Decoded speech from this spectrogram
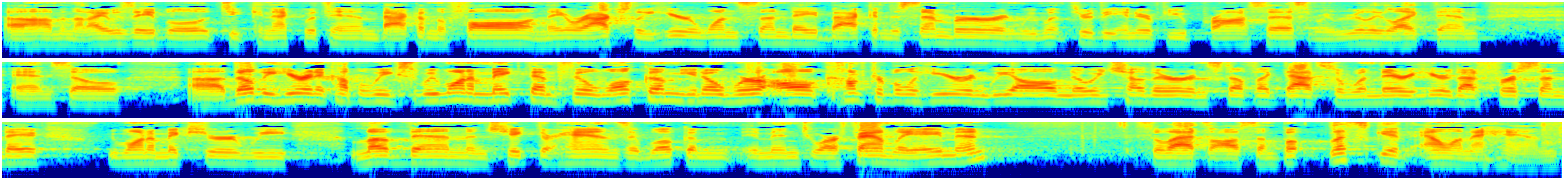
Um, and then I was able to connect with him back in the fall, and they were actually here one Sunday back in December, and we went through the interview process, and we really liked them. And so uh, they'll be here in a couple weeks. We want to make them feel welcome. You know, we're all comfortable here, and we all know each other and stuff like that. So when they're here that first Sunday, we want to make sure we love them and shake their hands and welcome them into our family. Amen. So that's awesome. But let's give Ellen a hand.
